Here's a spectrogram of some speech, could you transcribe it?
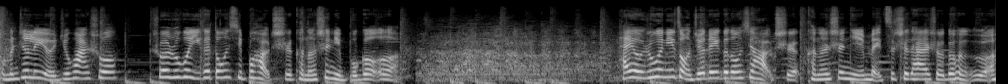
我们这里有一句话说说，如果一个东西不好吃，可能是你不够饿。还有，如果你总觉得一个东西好吃，可能是你每次吃它的时候都很饿。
